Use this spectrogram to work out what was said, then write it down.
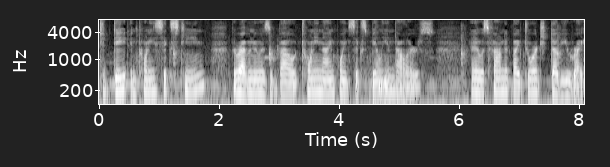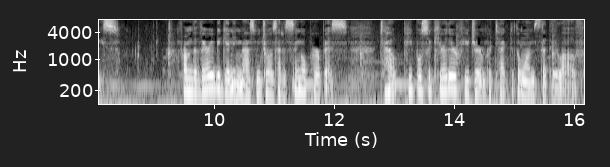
to date in 2016, the revenue is about $29.6 billion, and it was founded by George W. Rice. From the very beginning, Mass Mutual has had a single purpose to help people secure their future and protect the ones that they love.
